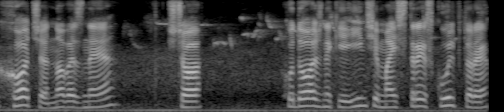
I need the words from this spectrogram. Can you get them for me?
хоче новизни, що художники і інші майстри, скульптори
